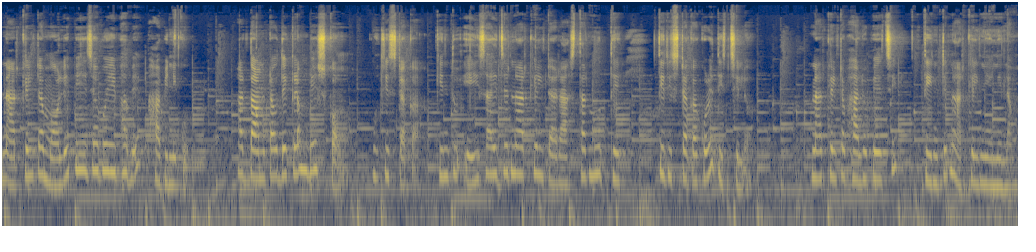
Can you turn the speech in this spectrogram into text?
নারকেলটা মলে পেয়ে যাব এইভাবে, ভাবিনি গো আর দামটাও দেখলাম বেশ কম, পঁচিশ টাকা। কিন্তু এই সাইজের নারকেলটা রাস্তার মধ্যে তিরিশ টাকা করে দিচ্ছিল। নারকেলটা ভালো পেয়েছি, তিনটে নারকেল নিয়ে নিলাম।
